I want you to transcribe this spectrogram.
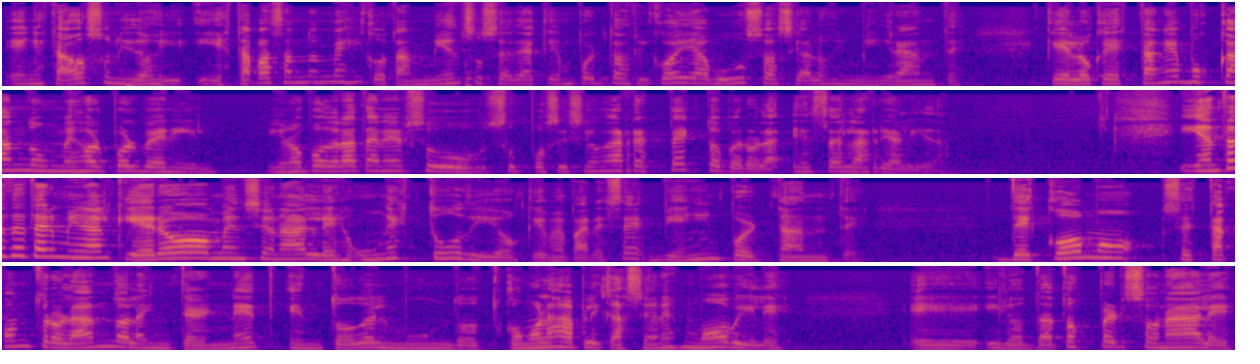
en Estados Unidos y, está pasando en México, también sucede aquí en Puerto Rico, hay abuso hacia los inmigrantes, que lo que están es buscando un mejor porvenir y uno podrá tener su, su posición al respecto, pero esa es la realidad. Y antes de terminar, quiero mencionarles un estudio que me parece bien importante de cómo se está controlando la Internet en todo el mundo, cómo las aplicaciones móviles eh, y los datos personales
